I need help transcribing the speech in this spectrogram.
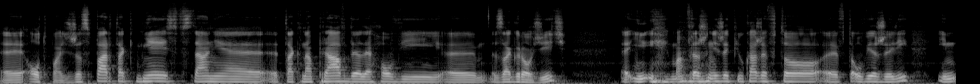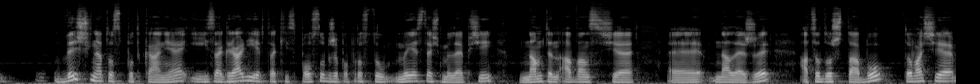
e, odpaść, że Spartak nie jest w stanie e, tak naprawdę Lechowi e, zagrozić. E, I, I mam wrażenie, że piłkarze w to, e, w to uwierzyli i wyszli na to spotkanie i zagrali je w taki sposób, że po prostu my jesteśmy lepsi, nam ten awans się e, należy. A co do sztabu, to właśnie e,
